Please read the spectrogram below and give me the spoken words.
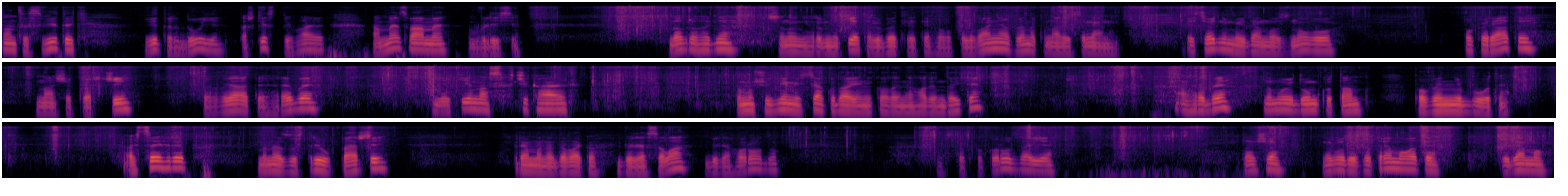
Сонце світить, вітер дує, пташки співають, а ми з вами в лісі. Доброго дня, шановні грибники та любителі тихого полювання, ви на каналі Селянин. І сьогодні ми йдемо знову покоряти наші корчі, перевіряти гриби, які нас чекають. Тому що є місця, куди я ніколи не годен дойти. А гриби, на мою думку, там повинні бути. Ось цей гриб мене зустрів перший. Прямо недалеко біля села, біля городу. Ось тут кукурудза є. Так що не буду затримувати. Йдемо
